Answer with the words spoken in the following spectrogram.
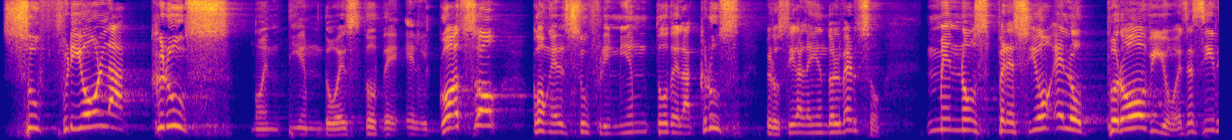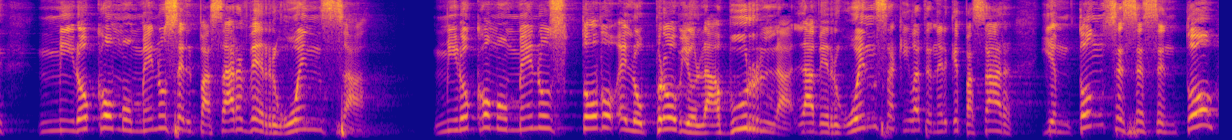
sufrió la cruz. No entiendo esto de el gozo con el sufrimiento de la cruz. Pero siga leyendo el verso. Menospreció el oprobio, es decir, miró como menos el pasar vergüenza. Miró como menos todo el oprobio, la burla, la vergüenza que iba a tener que pasar. Y entonces se sentó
